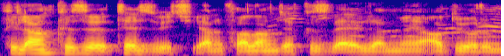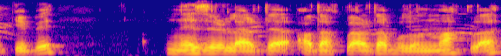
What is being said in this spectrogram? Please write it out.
filan kızı tezviç, yani falanca kızla evlenmeye adıyorum gibi nezirlerde, adaklarda bulunmakla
